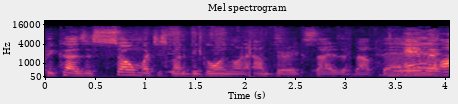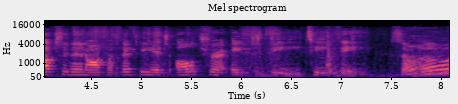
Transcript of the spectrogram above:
because there's so much is going to be going on. I'm very excited about that. And we're auctioning off a 50 inch Ultra HD TV. So, Oh,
